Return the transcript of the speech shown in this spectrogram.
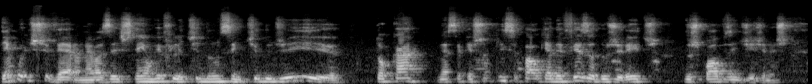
tempo eles tiveram, né, mas eles tenham refletido no sentido de tocar nessa questão principal, que é a defesa dos direitos dos povos indígenas.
